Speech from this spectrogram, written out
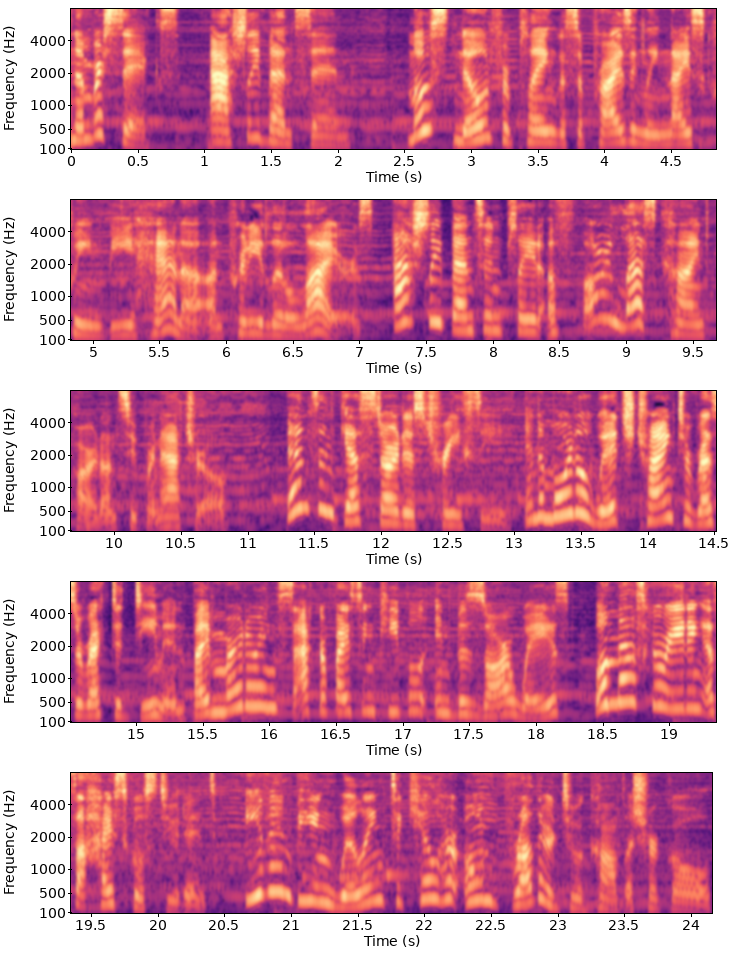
Number 6. Ashley Benson. Most known for playing the surprisingly nice Queen Bee Hannah on Pretty Little Liars, Ashley Benson played a far less kind part on Supernatural. Benson guest starred as Tracy, an immortal witch trying to resurrect a demon by murdering, sacrificing people in bizarre ways while masquerading as a high school student, even being willing to kill her own brother to accomplish her goal.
